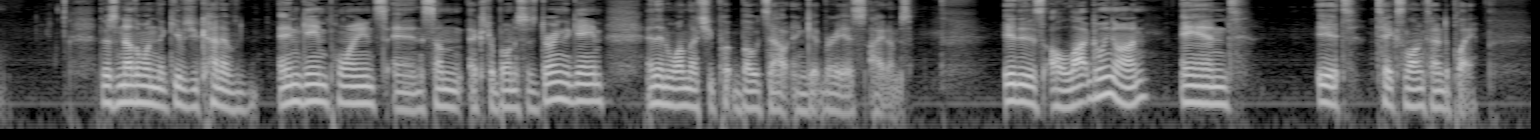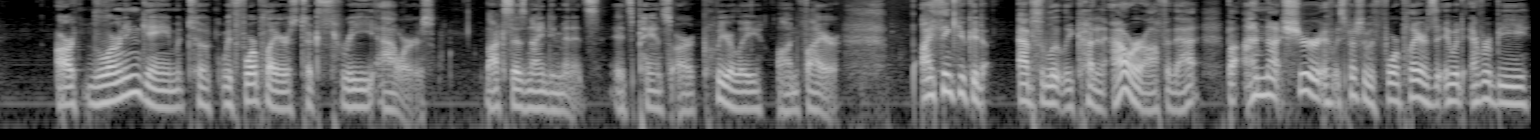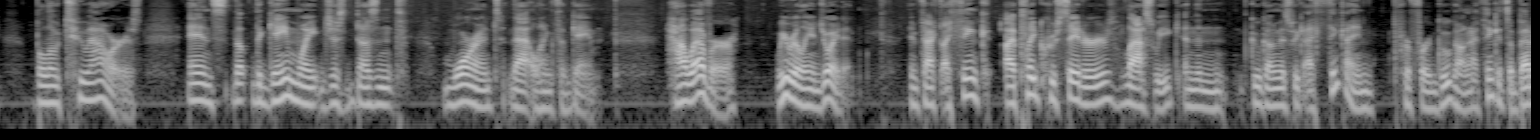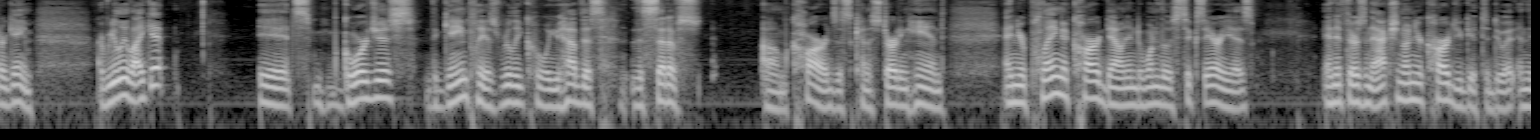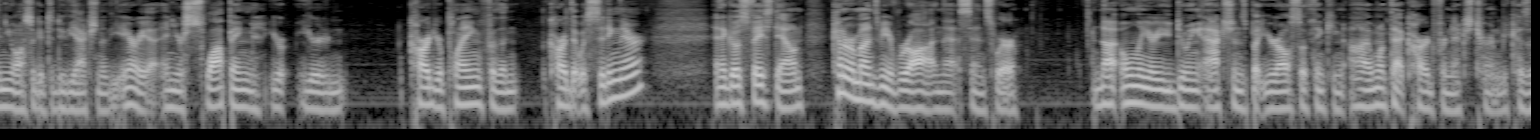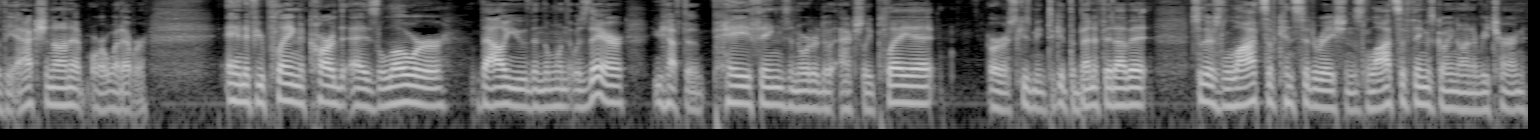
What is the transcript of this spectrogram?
There's another one that gives you kind of end game points and some extra bonuses during the game, and then one lets you put boats out and get various items. It is a lot going on, and it takes a long time to play. Our learning game took, with four players, took three hours. Box says 90 minutes. Its pants are clearly on fire. I think you could absolutely cut an hour off of that, but I'm not sure, if, especially with four players, that it would ever be below two hours. And the, the game weight just doesn't warrant that length of game. However, we really enjoyed it. In fact, I think I played Crusaders last week and then Gugong this week. I think I prefer Gugong. I think it's a better game. I really like it. It's gorgeous. The gameplay is really cool. You have this this set of um, cards, this kind of starting hand, and you're playing a card down into one of those six areas. And if there's an action on your card, you get to do it, and then you also get to do the action of the area. And you're swapping your your card you're playing for the card that was sitting there, and it goes face down. Kind of reminds me of Raw in that sense, where not only are you doing actions, but you're also thinking, oh, I want that card for next turn because of the action on it or whatever. And if you're playing a card that has lower value than the one that was there, you have to pay things in order to actually play it, or excuse me, to get the benefit of it. So there's lots of considerations, lots of things going on every turn.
